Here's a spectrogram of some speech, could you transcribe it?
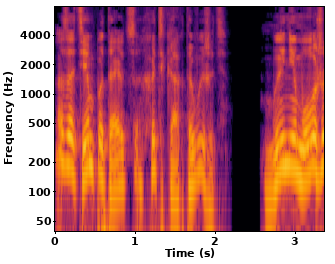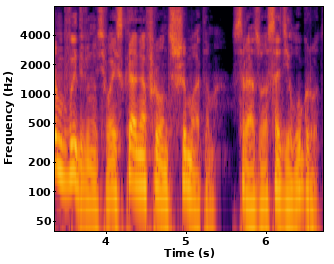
а затем пытаются хоть как-то выжить. «Мы не можем выдвинуть войска на фронт с Шиматом», — сразу осадил Угрот.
